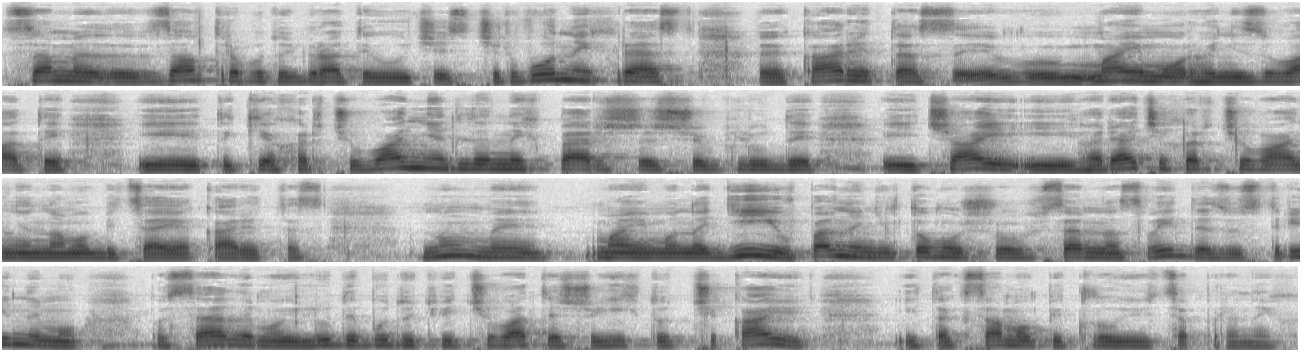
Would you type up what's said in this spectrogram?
Саме е, завтра будуть брати участь Червоний Хрест, е, Карітас. Маємо організувати і таке харчування для них перше, щоб люди і чай, і гаряче харчування нам обіцяє Карітас. Ну, ми маємо надію, впевнені в тому, що все в нас вийде, зустрінемо, поселимо, і люди будуть відчувати, що їх тут чекають і так само піклуються про них.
